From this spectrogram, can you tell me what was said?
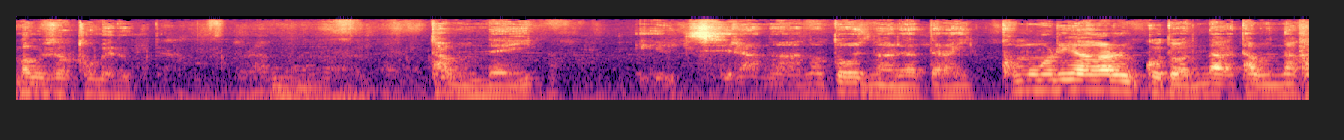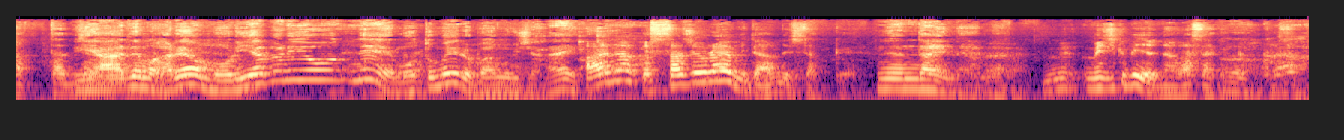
まぐみさん止めるみたい多分ねいうちらのあの当時のあれだったら一個も盛り上がることはな多分なかったんないじゃな。いやでもあれは盛り上がりをね求める番組じゃない。あれなんかスタジオライブみたいなのあるんでしたっけ？ねないないない。ミュミュージックビデオ長崎か、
